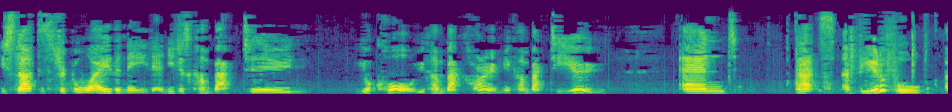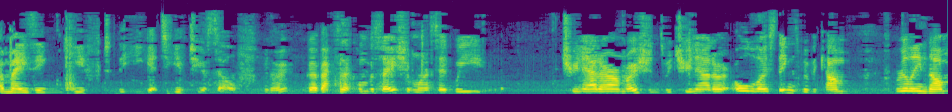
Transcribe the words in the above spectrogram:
You start to strip away the need and you just come back to your core. You come back home. You come back to you. And that's a beautiful, amazing gift that you get to give to yourself. You know, go back to that conversation where I said we tune out our emotions, we tune out all those things. We become really numb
